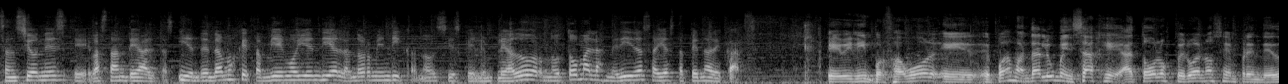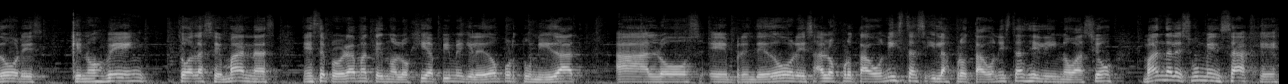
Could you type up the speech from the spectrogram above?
sanciones eh, bastante altas. Y entendamos que también hoy en día la norma indica, ¿no? Si es que el empleador no toma las medidas, hay hasta pena de cárcel. Evelyn, por favor, eh, eh, puedas mandarle un mensaje a todos los peruanos emprendedores que nos ven todas las semanas en este programa Tecnología Pyme que le da oportunidad a los emprendedores, a los protagonistas y las protagonistas de la innovación. Mándales un mensaje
